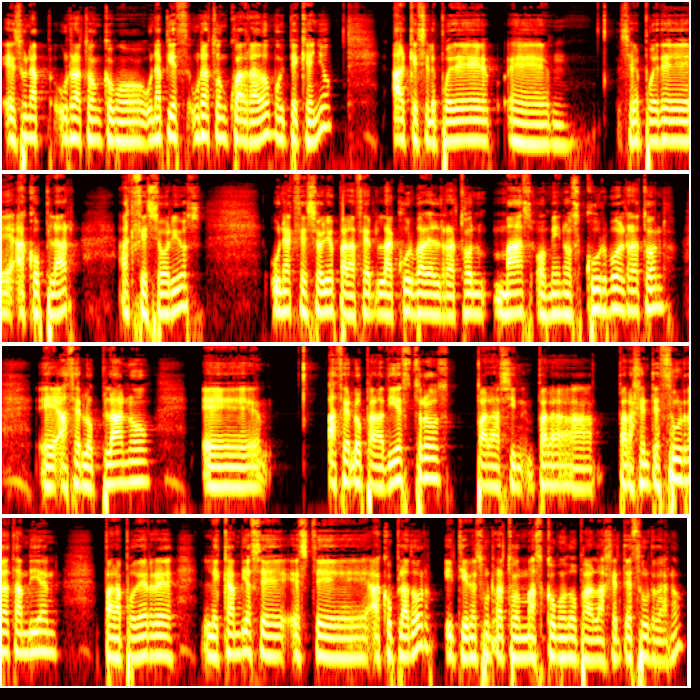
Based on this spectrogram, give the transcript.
es una, un ratón como una pieza, un ratón cuadrado muy pequeño al que se le puede, eh, se le puede acoplar accesorios. Un accesorio para hacer la curva del ratón más o menos curvo el ratón, eh, hacerlo plano, eh, hacerlo para diestros, para, para, para gente zurda también, para poder, le cambias este acoplador y tienes un ratón más cómodo para la gente zurda, ¿no?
